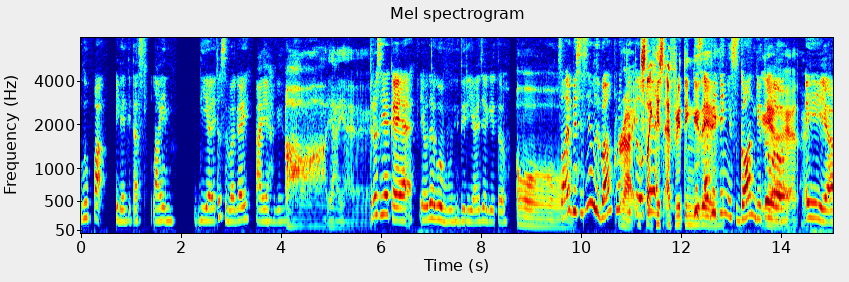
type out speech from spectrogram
lupa identitas lain dia itu sebagai ayah gitu. ah ya ya ya, ya. Terus dia kayak ya udah gue bunuh diri aja gitu. oh Soalnya bisnisnya udah bangkrut right gitu. it's like Kayak his everything his gitu ya everything is gone gitu Iya, loh. iya, iya. Iya.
